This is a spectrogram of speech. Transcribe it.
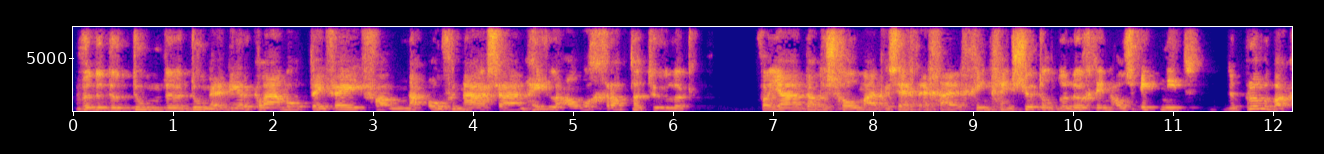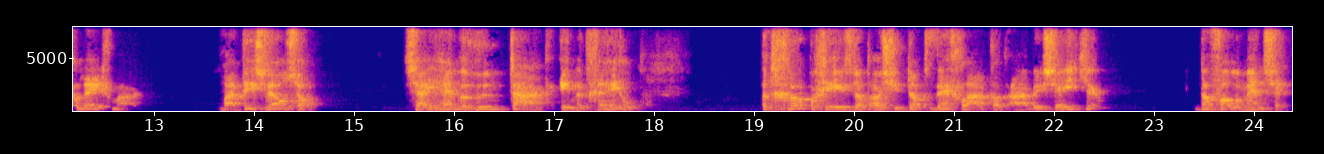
we de, toen de, doen. Hè? Die reclame op tv van, over NASA. Een hele oude grap natuurlijk. Van ja, dat de schoonmaker zegt, er ging geen shuttle de lucht in als ik niet de prullenbakken leegmaak. Maar het is wel zo. Zij hebben hun taak in het geheel. Het grappige is dat als je dat weglaat, dat ABC'tje, dan vallen mensen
